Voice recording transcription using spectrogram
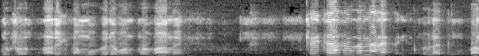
dużo starych domów wyremontowanych. czyli teraz wygląda lepiej. Lepiej, bardzo.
